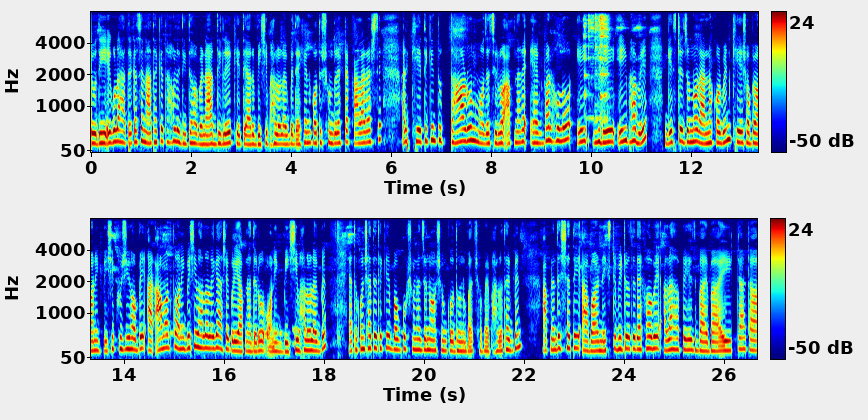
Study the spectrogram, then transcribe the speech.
যদি এগুলো হাতের কাছে না থাকে, তাহলে দিতে হবে না। আর দিলে খেতে আরও বেশি ভালো লাগবে। দেখেন কত সুন্দর একটা কালার আসছে। আর খেতে খেতে কিন্তু দারুণ মজা ছিল। আপনারা একবার হলো এই ঈদে এইভাবে গেস্টের জন্য রান্না করবেন, খেয়ে সবাই অনেক বেশি খুশি হবে। আর আমার তো অনেক বেশি ভালো লাগে, আশা করি আপনাদেরও অনেক বেশি ভালো লাগবে। এতক্ষণ সাথে থেকে বকবক শোনার জন্য অসংখ্য ধন্যবাদ। সবাই ভালো থাকবেন। আপনাদের সাথে আবার নেক্সট ভিডিওতে দেখা হবে। আল্লাহ হাফেজ, বাই বাই, টাটা।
